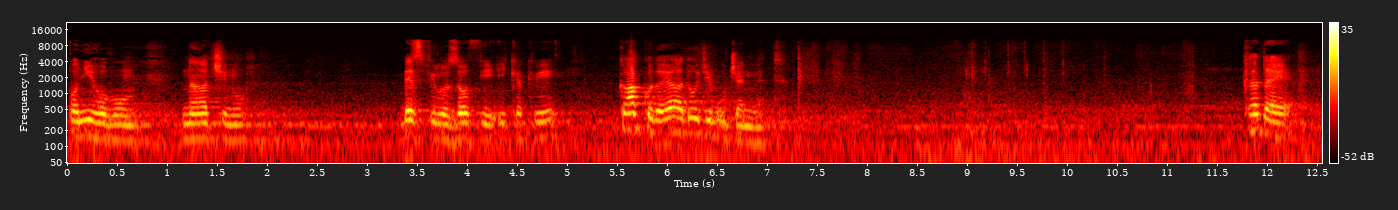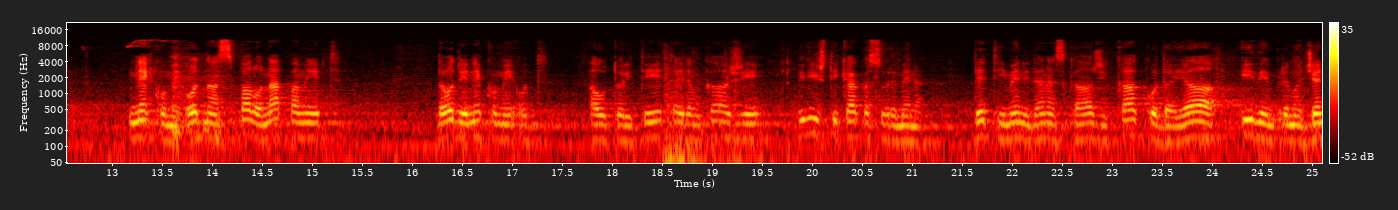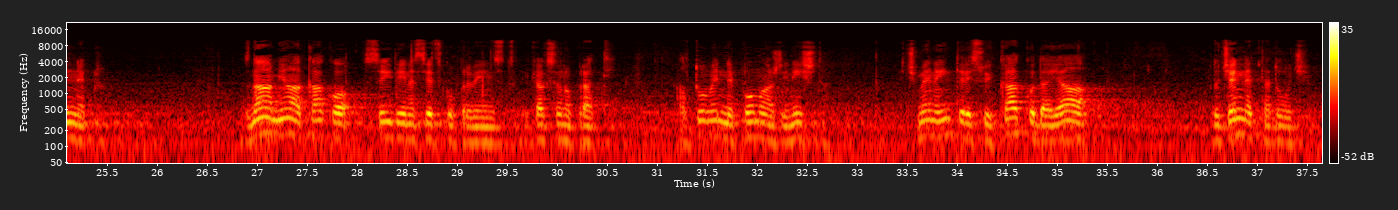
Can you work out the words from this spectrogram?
po njihovom načinu, bez filozofije i kako da ja dođem u džennet. Kada je nekome od nas palo na pamet da ode nekome od autoriteta i da mu kaže vidiš ti kakva su vremena. De ti meni danas kaži kako da ja idem prema džennetu. Znam ja kako se ide na svjetsko prvenstvo i kako se ono prati. Ali to meni ne pomaže ništa. Već mene interesuje kako da ja do dženneta dođem.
